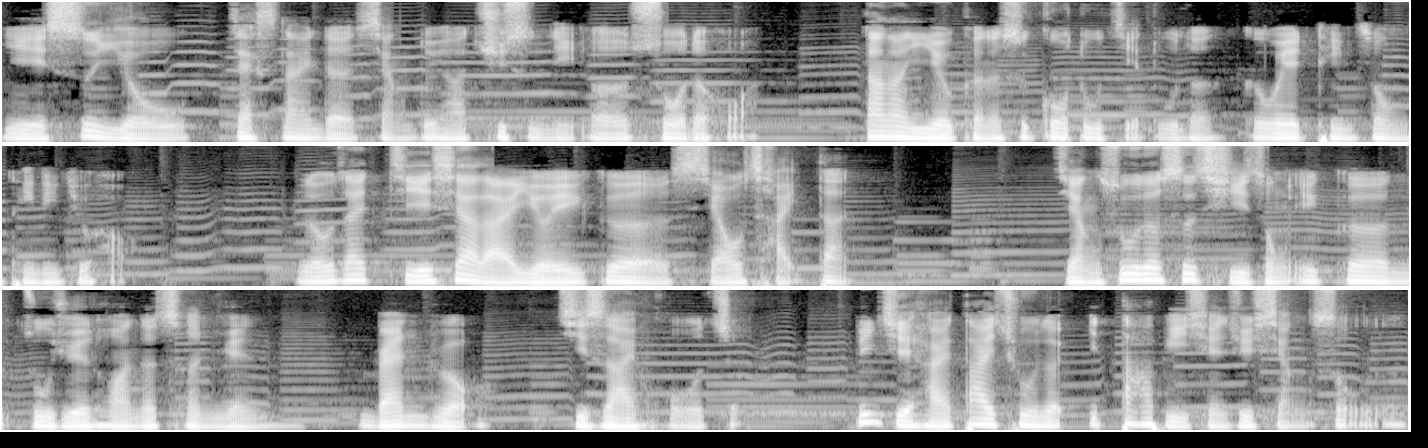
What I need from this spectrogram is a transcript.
也是由 Zack Snyder 想对他去世女儿说的话。当然，也有可能是过度解读的，各位听众听听就好。然后在接下来有一个小彩蛋，讲述的是其中一个主角团的成员。Vanro 其实还活着，并且还带出了一大笔钱去享受了。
